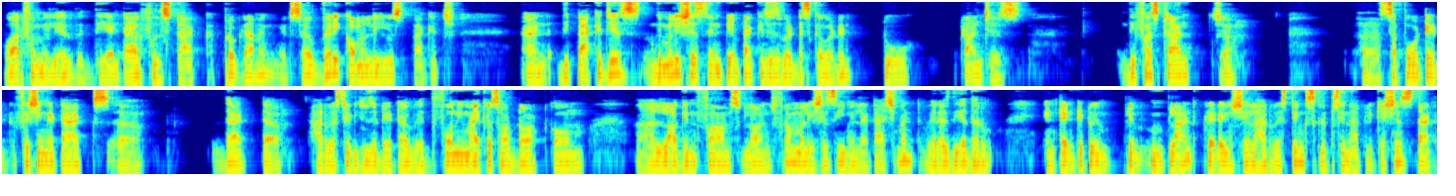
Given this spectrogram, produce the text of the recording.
who are familiar with the entire full stack programming. It's a very commonly used package. And the packages, the malicious NPM packages were discovered in two tranches. The first tranche uh, uh, supported phishing attacks uh, that uh, harvested user data with phony Microsoft.com uh, login forms launched from malicious email attachment, whereas the other intended to impl- implant credential harvesting scripts in applications that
